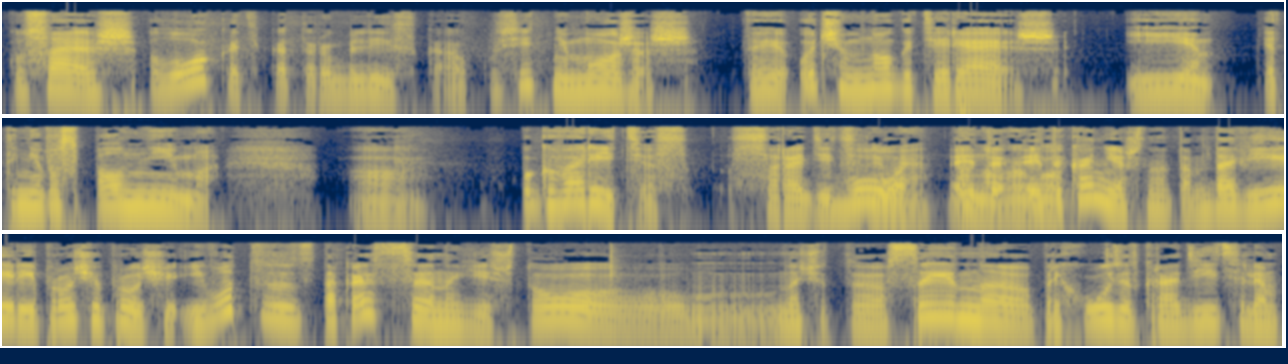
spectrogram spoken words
кусаешь локоть, который близко, а укусить не можешь. Ты очень много теряешь, и это невосполнимо. А, поговорите с, с родителями. Вот, это, это, конечно, там доверие и прочее, прочее. И вот э, такая сцена есть, что, значит, э, сын приходит к родителям,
